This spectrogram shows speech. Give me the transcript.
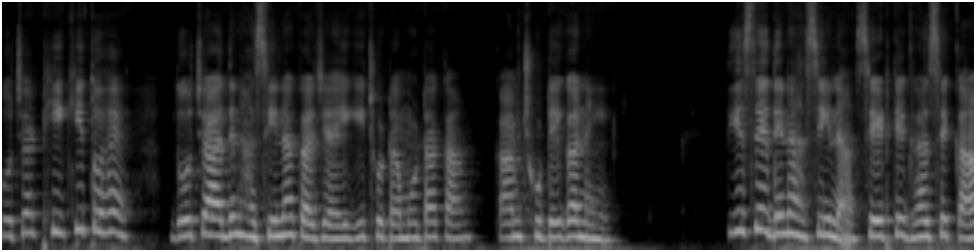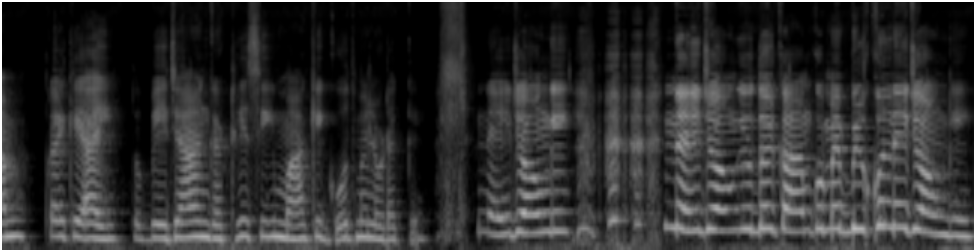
सोचा, ठीक ही तो है, दो चार दिन हसीना कर जाएगी छोटा मोटा काम काम छूटेगा नहीं। तीसरे दिन हसीना सेठ के घर से काम करके आई तो बेजान गठी सी माँ की गोद में लुढ़क गई। नहीं जाऊँगी नहीं जाऊँगी उधर काम को, मैं बिल्कुल नहीं जाऊँगी।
